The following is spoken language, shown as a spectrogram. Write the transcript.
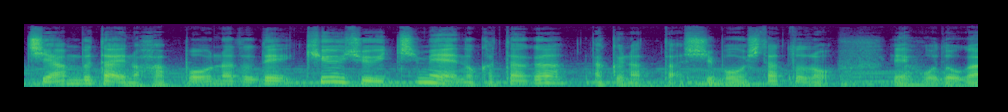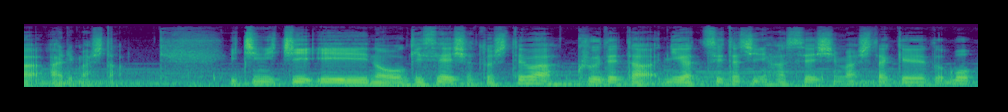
治安部隊の発砲などで91名の方が亡くなった死亡したとの、えー報道がありました1日の犠牲者としてはクーデター2月1日に発生しましたけれども、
